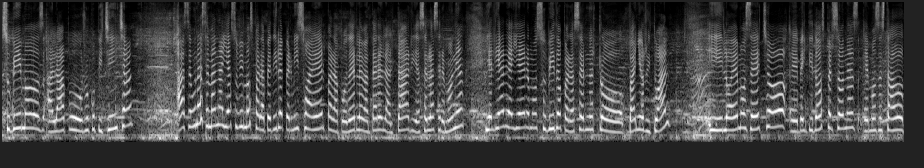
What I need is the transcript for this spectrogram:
subimos al Apu Rucu Pichincha. Hace una semana ya subimos para pedirle permiso a él para poder levantar el altar y hacer la ceremonia. Y el día de ayer hemos subido para hacer nuestro baño ritual. Y lo hemos hecho, eh, 22 personas, hemos estado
